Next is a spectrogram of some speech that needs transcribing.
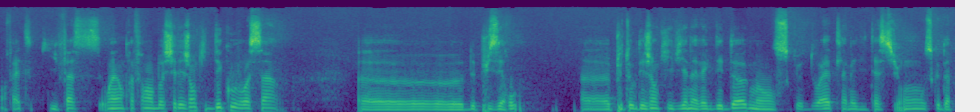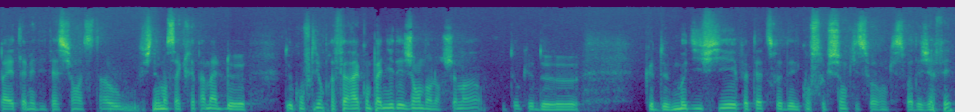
en fait, qui fassent. Ouais, on préfère embaucher des gens qui découvrent ça euh, depuis zéro, plutôt que des gens qui viennent avec des dogmes en ce que doit être la méditation, ce que doit pas être la méditation, etc. Où finalement ça crée pas mal de, conflits. On préfère accompagner des gens dans leur chemin plutôt que de modifier peut-être des constructions qui soient déjà faites.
